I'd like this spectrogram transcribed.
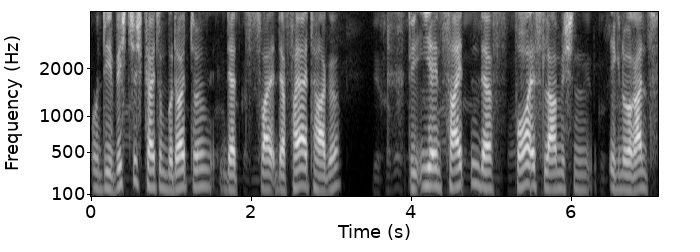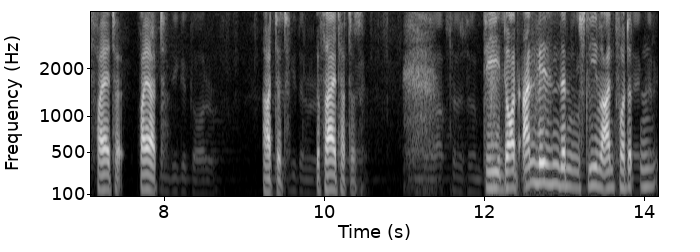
und die Wichtigkeit und Bedeutung der, zwei, der Feiertage, die ihr in Zeiten der vorislamischen Ignoranz feiert, feiert hattet, gefeiert hattet. Die dort anwesenden Muslime antworteten,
